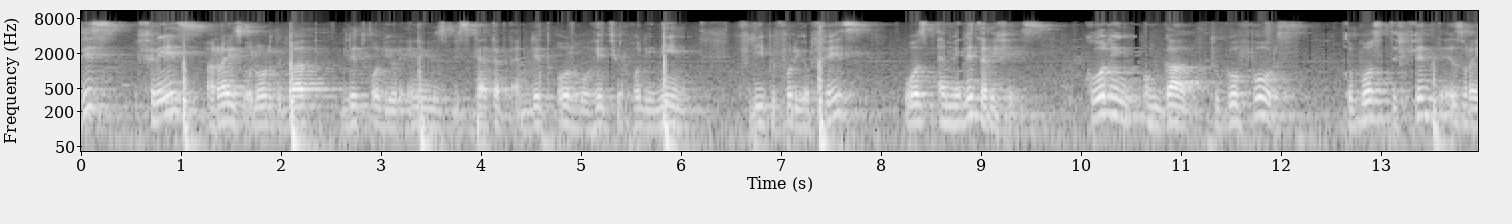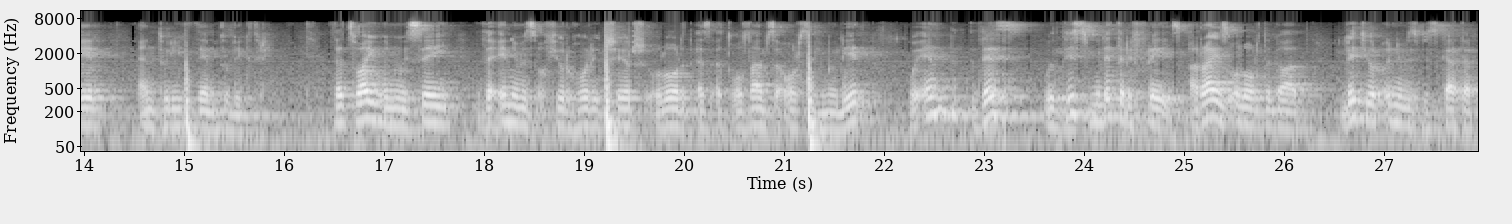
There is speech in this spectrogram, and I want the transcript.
This phrase, Arise, O Lord God, let all your enemies be scattered, and let all who hate your holy name flee before your face, was a military phrase, calling on God to go forth to both defend Israel and to lead them to victory. That's why when we say the enemies of your holy church, O Lord, as at all times they also we end this with this military phrase Arise, O Lord God, let your enemies be scattered,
